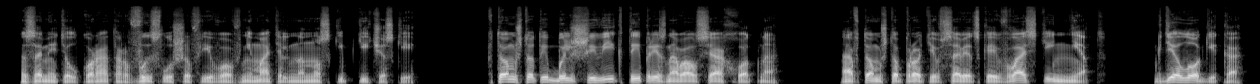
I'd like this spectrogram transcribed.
— заметил куратор, выслушав его внимательно, но скептически. В том, что ты большевик, ты признавался охотно. А в том, что против советской власти, нет. Где логика?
